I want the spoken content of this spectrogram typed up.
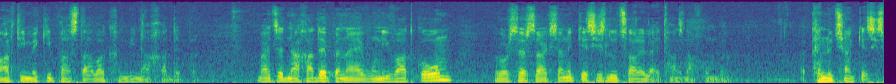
մարտի 1-ի փաստավակ խմբի նախադեպը բայց այդ նախադեպը նաև ունի վատ կողմ, որ Սերժ Սարգսյանը կեսից լուծարել այդ հանձնախումբը։ Քննության կեսից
